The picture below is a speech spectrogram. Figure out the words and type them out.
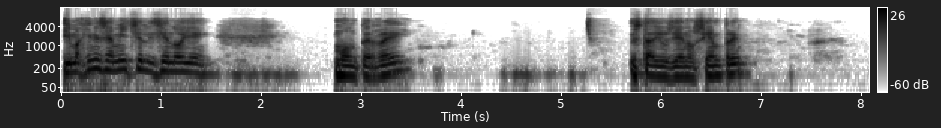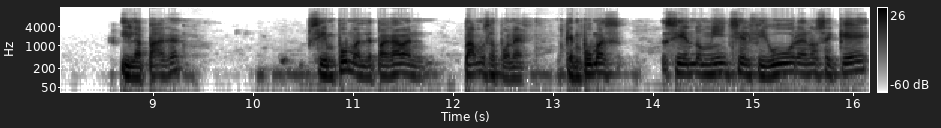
imagínense a Michel diciendo, oye, Monterrey, estadios llenos siempre, y la paga. Si en Pumas le pagaban, vamos a poner, que en Pumas, siendo Mitchell, figura, no sé qué,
